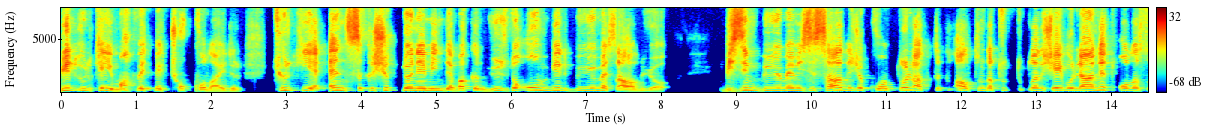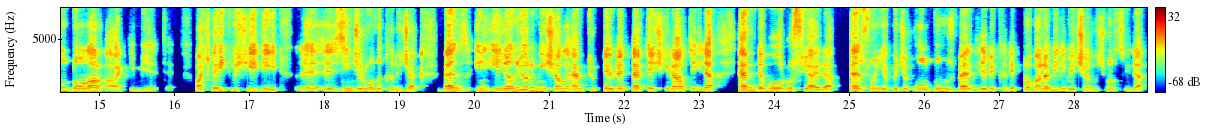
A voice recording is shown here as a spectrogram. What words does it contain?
Bir ülkeyi mahvetmek çok kolaydır. Türkiye en sıkışık döneminde bakın yüzde on bir büyüme sağlıyor bizim büyümemizi sadece kontrol attık, altında tuttukları şey bu lanet olası dolar hakimiyeti. Başka hiçbir şey değil. E, e, zincir onu kıracak. Ben inanıyorum inşallah hem Türk Devletler Teşkilatı ile hem de bu Rusya ile en son yapacak olduğumuz belki de bir kripto para bilimi çalışmasıyla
